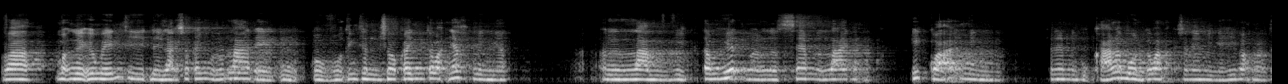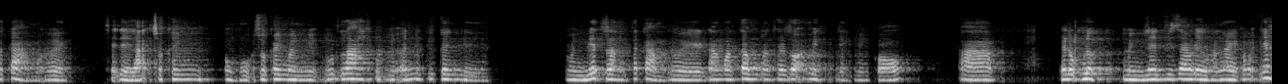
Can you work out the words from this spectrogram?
Và mọi người yêu mến thì để lại cho kênh một nút like để cổ, cổ vũ tinh thần cho kênh các bạn nhé. Mình à, làm việc tâm huyết mà xem là like cũng ít quá mình cho nên mình cũng khá là buồn các bạn cho nên mình hy vọng là tất cả mọi người sẽ để lại cho kênh ủng hộ cho kênh bằng những nút like cũng như ấn đăng ký kênh để mình biết rằng tất cả mọi người đang quan tâm đang theo dõi mình để mình có à, cái động lực mình lên video đều hàng ngày các bạn nhé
